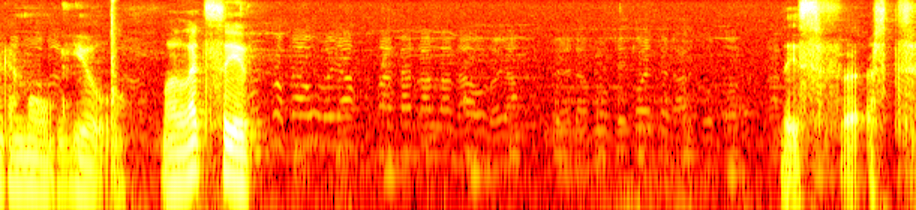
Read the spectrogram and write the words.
I can move you. Well, let's see this first.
